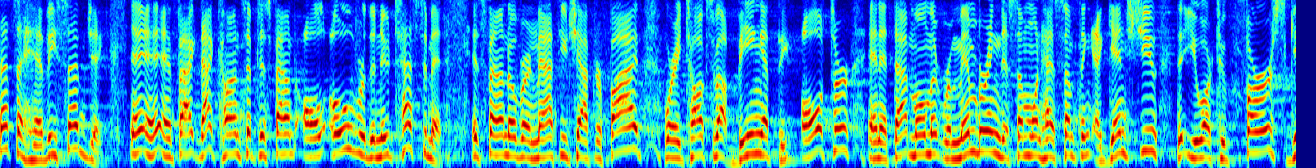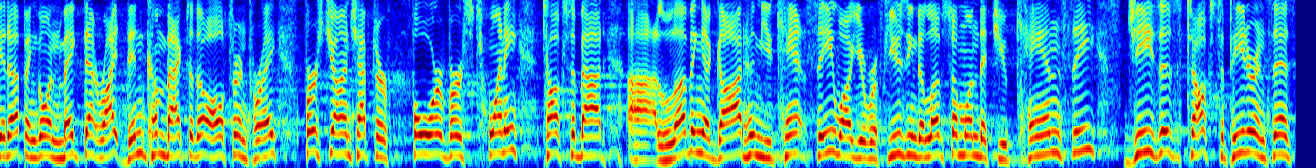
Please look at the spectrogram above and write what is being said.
That's a heavy subject. In fact, that concept is found all over the New Testament. It's found over in Matthew chapter 5, where he talks about being at the altar and at that moment remembering that someone has something against you, that you are to first get up and go and make that right, then come back to the altar and pray. 1 John chapter 4, verse 20 talks about uh, loving a God whom you can't see while you're refusing to love someone that you can see. Jesus talks to Peter and says,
